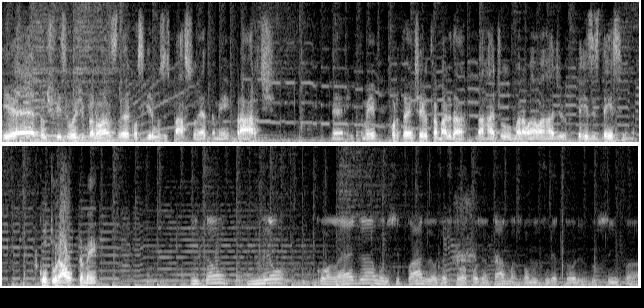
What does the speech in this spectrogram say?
que é tão difícil hoje para nós eh, conseguirmos espaço né, também para arte. Né, e também é importante aí o trabalho da, da Rádio Manauara, uma rádio de resistência né, cultural também. Então, meu colega municipal, eu já estou aposentado, mas fomos diretores do Simpa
